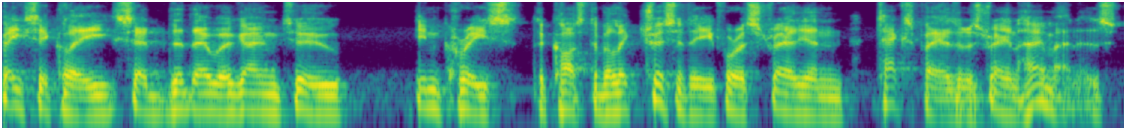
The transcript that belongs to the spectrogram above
basically said that they were going to increase the cost of electricity for Australian taxpayers and Australian homeowners,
